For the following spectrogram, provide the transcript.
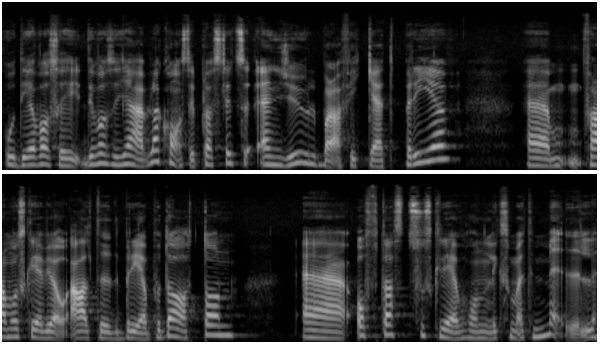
och det, var så, det var så jävla konstigt. Plötsligt en jul bara fick jag ett brev. Eh, farmor skrev ju alltid brev på datorn. Eh, oftast så skrev hon liksom ett mejl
